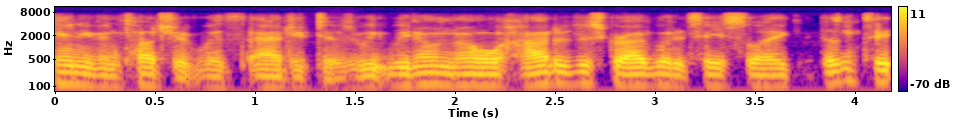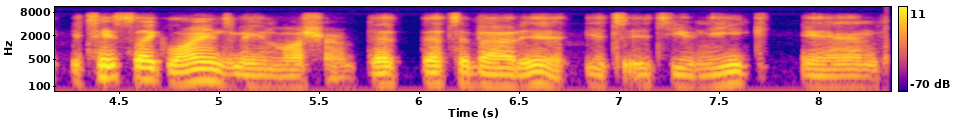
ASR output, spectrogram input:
can't even touch it with adjectives. We, we don't know how to describe what it tastes like. It doesn't taste. It tastes like lion's mane mushroom. That that's about it. It's it's unique, and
